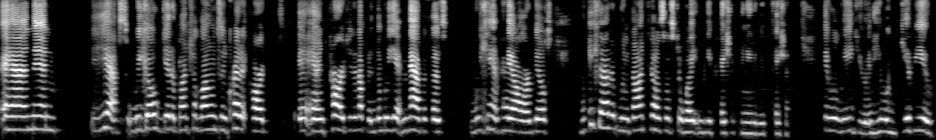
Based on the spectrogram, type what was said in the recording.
And then yes, we go get a bunch of loans and credit cards and charge it up, and then we get mad because we can't pay all our bills. We got it when God tells us to wait and be patient. We need to be patient. He will lead you, and He will give you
